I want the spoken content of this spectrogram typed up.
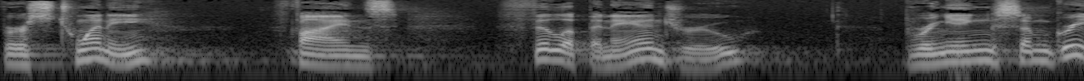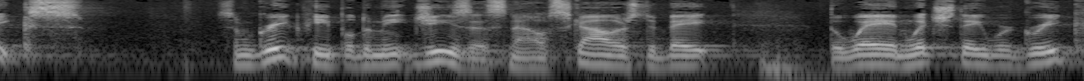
Verse 20 finds Philip and Andrew bringing some Greeks, some Greek people to meet Jesus. Now, scholars debate the way in which they were Greek.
